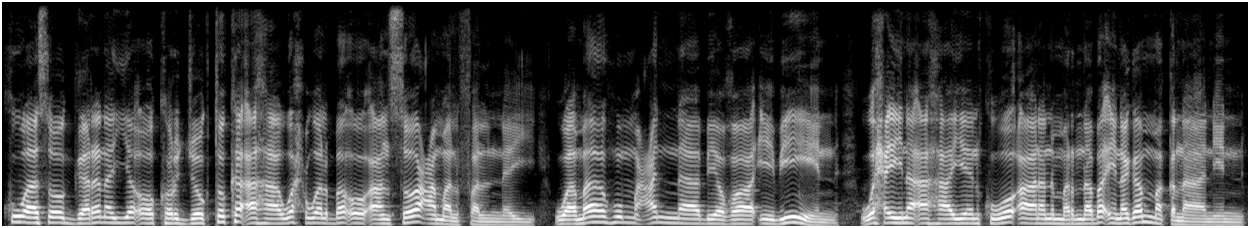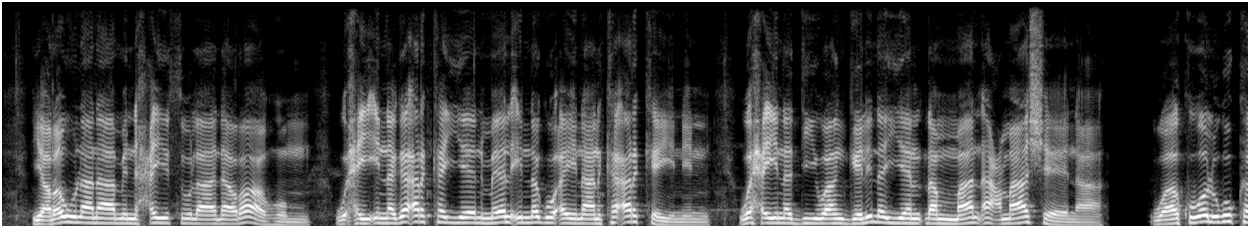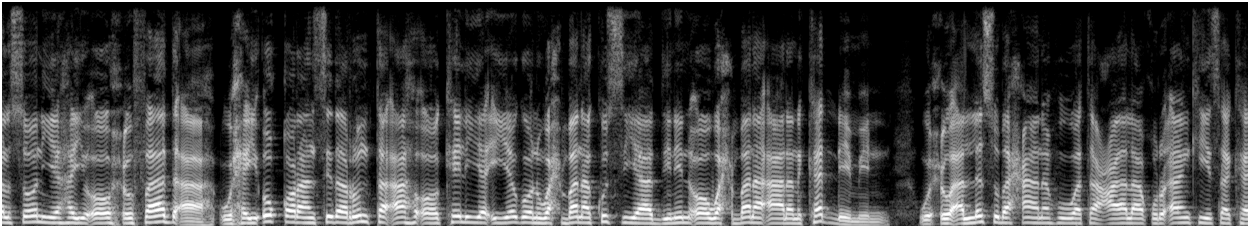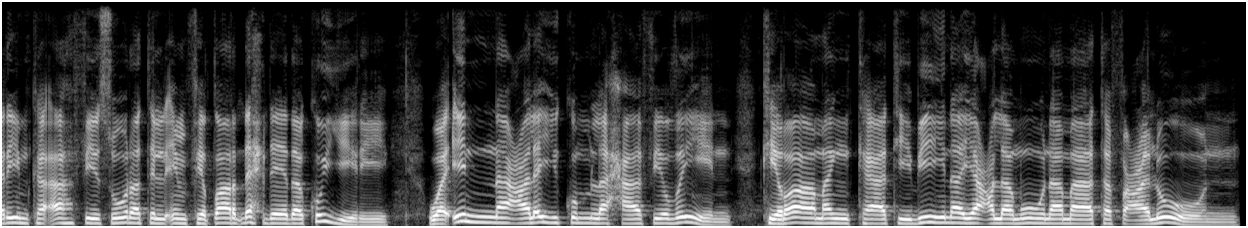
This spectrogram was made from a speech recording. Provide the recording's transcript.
kuwaasoo garanaya oo korjoogto ka ahaa wax walba oo aan soo camalfalnay wamaa hum cannaa bighaa'ibiin waxayna ahaayeen kuwo aanan marnaba inaga maqnaanin. Yarawnanaa min xaysu laa naraahum. Waxay inaga arkayeen meel innagu aynaan ka arkaynin. Waxayna diiwaangelinayeen dhammaan acmaasheenna waa kuwo lagu kalsoon yahay oo xufaad ah. Waxay u qoraan sida runta ah oo keliya iyagoon waxbana ku siyaadinin oo waxbana aanan ka dhimin. Wuxuu alle subxaanahu wa tacaalaa qur'aankiisa kariimka ah fii suurati alinfitaar dhexdeeda ku yidhi wa inna calaykum laxaafidiin kiraaman kaatibiina yaclamuuna maa tafcaluun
